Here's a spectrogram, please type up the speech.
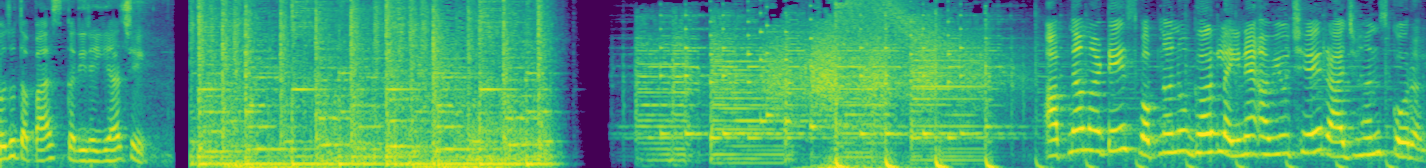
વધુ તપાસ કરી રહ્યા છે. આપના માટે સ્વપ્નનું ઘર લઈને આવ્યું છે રાજહંસ કોરલ.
